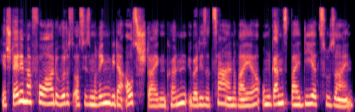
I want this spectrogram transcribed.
Jetzt stell dir mal vor, du würdest aus diesem Ring wieder aussteigen können über diese Zahlenreihe, um ganz bei dir zu sein,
